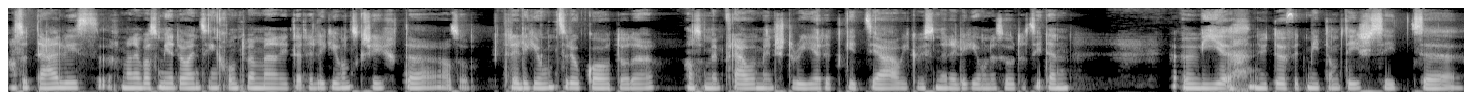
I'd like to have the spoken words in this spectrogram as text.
Also teilweise, ich meine, was mir da in den Sinn kommt, wenn man in der Religionsgeschichte, also die Religion zurückgeht, oder also wenn Frauen menstruieren, gibt es ja auch in gewissen Religionen so, dass sie dann wie nicht dürfen mit am Tisch sitzen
